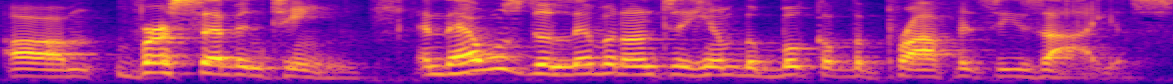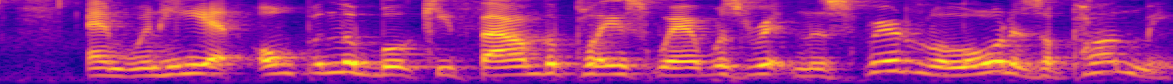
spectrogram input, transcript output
um, verse 17. And that was delivered unto him the book of the prophets Isaiah. And when he had opened the book, he found the place where it was written, The Spirit of the Lord is upon me,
